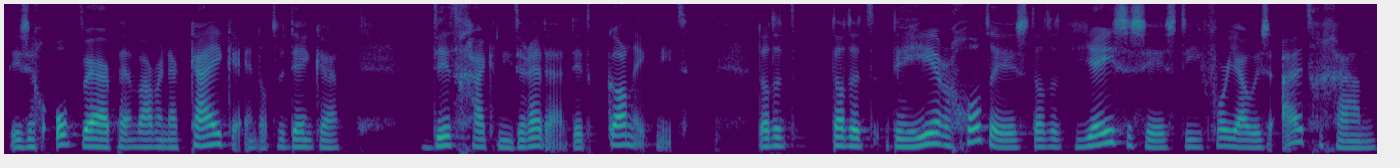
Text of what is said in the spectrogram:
die zich opwerpen en waar we naar kijken en dat we denken, dit ga ik niet redden, dit kan ik niet. Dat het dat het de Heere God is, dat het Jezus is die voor jou is uitgegaan,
